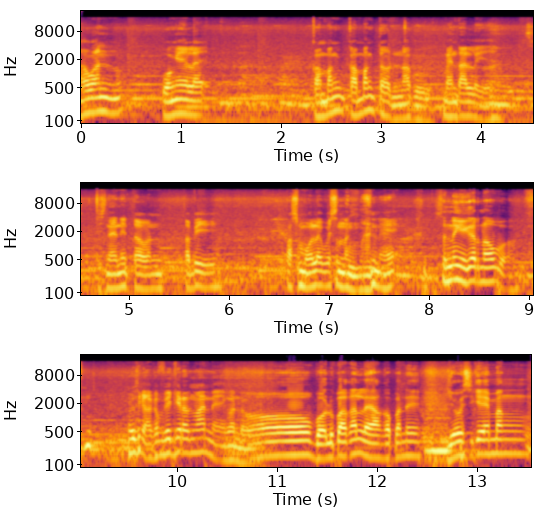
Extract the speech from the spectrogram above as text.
awan wonge lek gampang gampang down aku mentalnya ya Disney ini down tapi pas mulai wis seneng mana? Seneng ya karena apa? wis gak kepikiran mana ngono Oh, mbok lupakan lah anggapannya. Yo sih kayak emang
